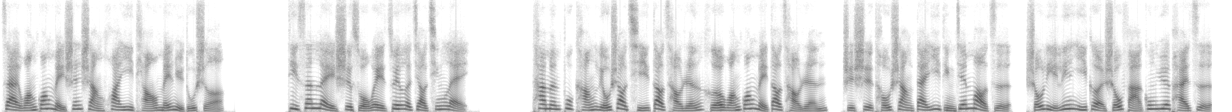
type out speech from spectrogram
在王光美身上画一条美女毒蛇。第三类是所谓罪恶较轻类，他们不扛刘少奇稻草人和王光美稻草人。只是头上戴一顶尖帽子，手里拎一个守法公约牌子，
